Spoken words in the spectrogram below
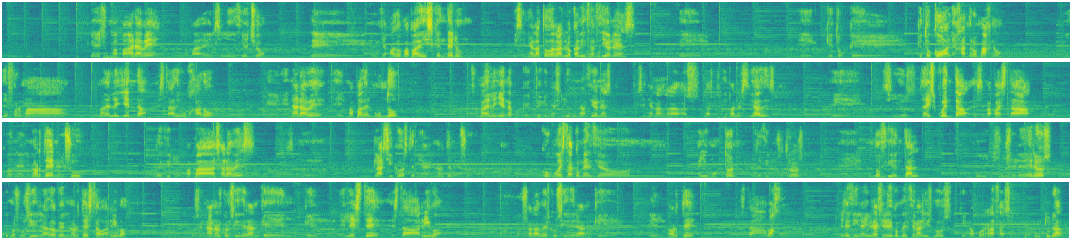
que es un mapa árabe, un mapa del siglo XVIII, el llamado mapa de Iskenderun que señala todas las localizaciones eh, eh, que, tocó Alejandro Magno y de forma, de leyenda está dibujado eh, en árabe el mapa del mundo en forma de leyenda porque hay pequeñas iluminaciones que señalan las, las principales ciudades. si os dais cuenta, ese mapa está con el norte en el sur. Es decir, los mapas árabes clásicos tenían el norte y el sur. Como esta convención hay un montón, es decir, nosotros, eh, el mundo occidental y sus herederos, hemos considerado que el norte estaba arriba. Los enanos consideran que el, este está arriba. Los árabes consideran que el norte está abajo. Es decir, hay una serie de convencionalismos que no por raza, sino por cultura,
